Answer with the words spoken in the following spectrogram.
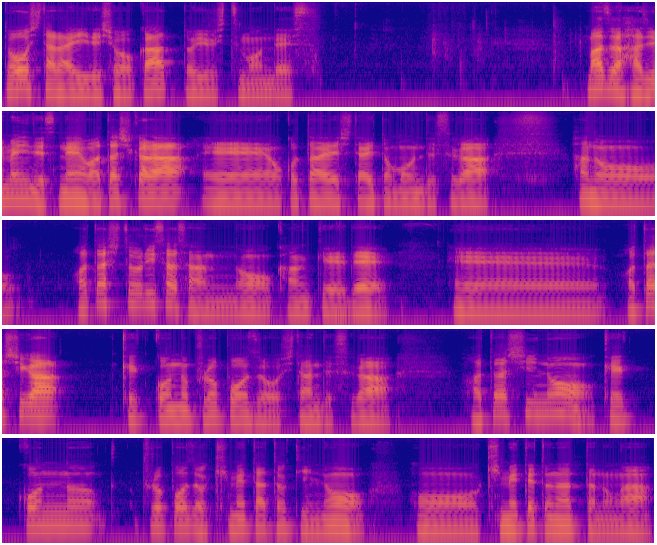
どうしたらいいでしょうか？という質問です。まずはじめにですね私から、えー、お答えしたいと思うんですがあの私とリサさんの関係で、えー、私が結婚のプロポーズをしたんですが私の結婚のプロポーズを決めた時の決め手となったのが、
